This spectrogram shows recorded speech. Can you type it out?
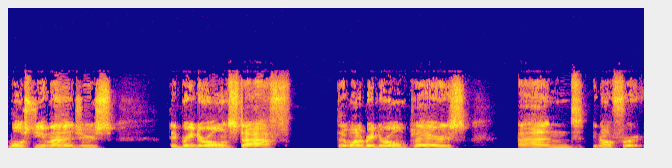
Most new managers they bring their own staff, they want to bring their own players, and you know for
